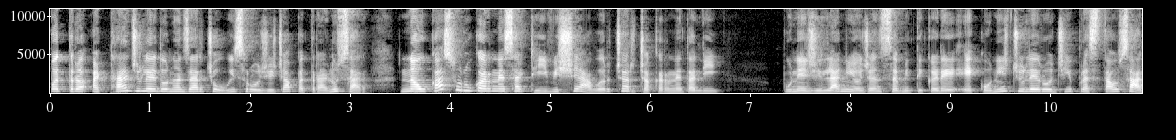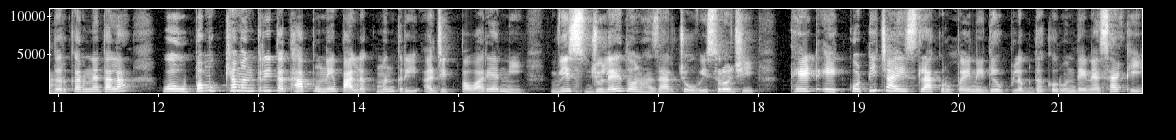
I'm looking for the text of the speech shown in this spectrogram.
पत्र अठरा जुलै दोन हजार चोवीस रोजीच्या पत्रानुसार नौका सुरू करण्यासाठी विषयावर चर्चा करण्यात आली. पुणे जिल्हा नियोजन समितीकडे एकोणीस जुलै रोजी प्रस्ताव सादर करण्यात आला व उपमुख्यमंत्री तथा पुणे पालकमंत्री अजित पवार यांनी वीस जुलै दोन हजार चोवीस रोजी थेट एक कोटी चाळीस लाख रुपये निधी उपलब्ध करून देण्यासाठी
